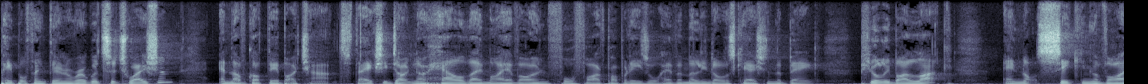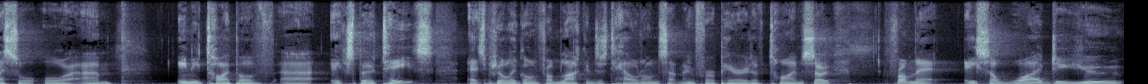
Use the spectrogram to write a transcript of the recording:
people think they're in a real good situation and they've got there by chance. They actually don't know how they might have owned four or five properties or have a million dollars cash in the bank purely by luck. and not seeking advice or, or um, any type of uh, expertise. It's purely gone from luck and just held on something for a period of time. So, from that, Isa, why do you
